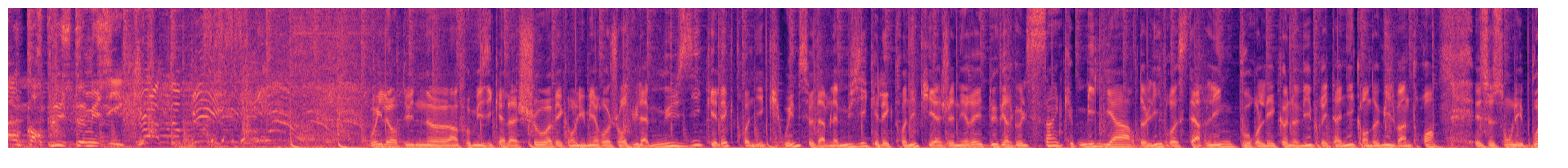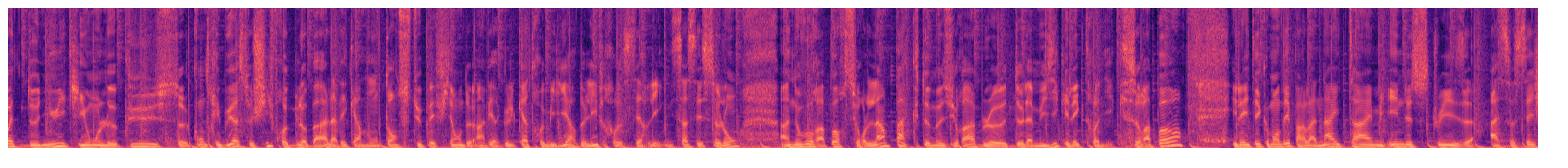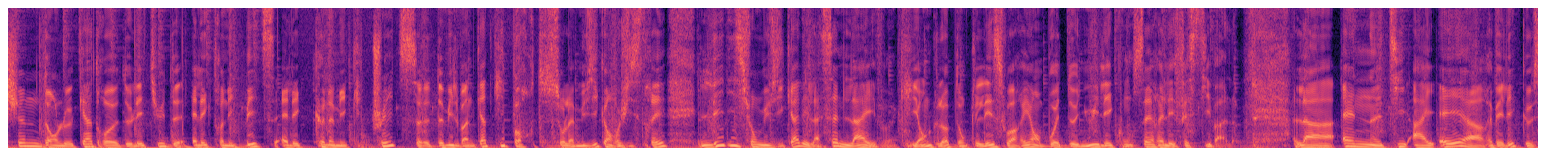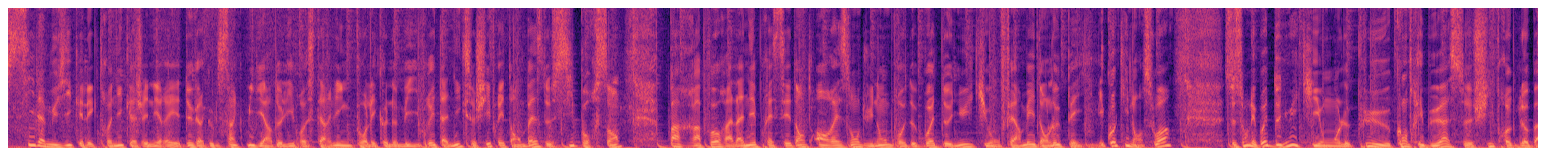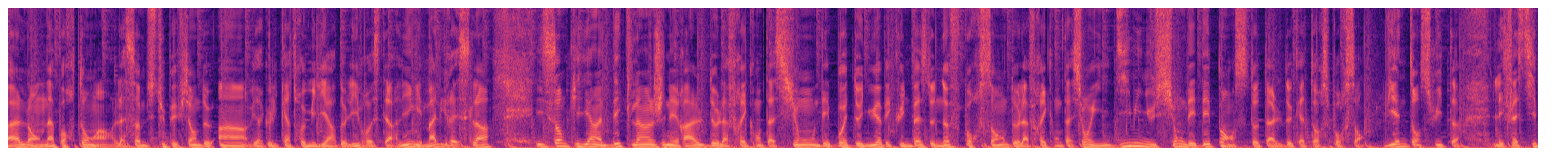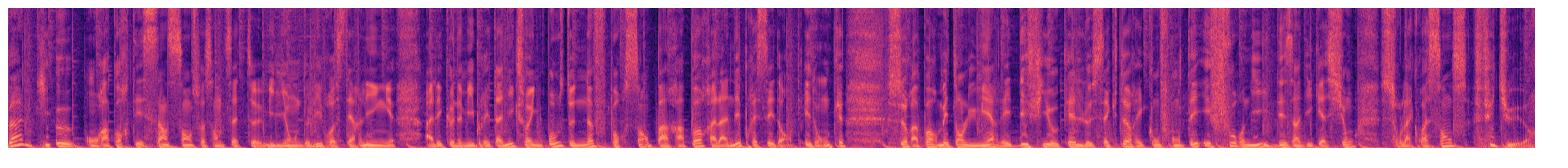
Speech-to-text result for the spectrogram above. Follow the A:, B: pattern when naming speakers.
A: Encore plus de musique.
B: Oui, lors d'une euh, info musicale à chaud avec en lumière aujourd'hui la musique électronique. Oui, monsieur, dame, la musique électronique qui a généré 2,5 milliards de livres sterling pour l'économie britannique en 2023. Et ce sont les boîtes de nuit qui ont le plus contribué à ce chiffre global avec un montant stupéfiant de 1,4 milliard de livres sterling. Ça, c'est selon un nouveau rapport sur l'impact mesurable de la musique électronique. Ce rapport, il a été commandé par la Nighttime Industries Association dans le cadre de l'étude Electronic Beats Economic Treats 2024 qui porte sur la musique enregistrée, l'édition musicale et la scène live qui englobe donc les soirées en boîte de nuit, les concerts et les festivals. La NTIA a révélé que si la musique électronique a généré 2,5 milliards de livres sterling pour l'économie britannique, ce chiffre est en baisse de 6% par rapport à l'année précédente en raison du nombre de boîtes de nuit qui ont fermé dans le pays. Mais quoi qu'il en soit, ce sont les boîtes de nuit qui ont le plus contribué à ce chiffre global en apportant hein, la somme stupéfiante de 1,4 milliard de livres sterling. Et malgré cela, il semble qu'il y a un déclin général de la fréquentation des boîtes de nuit avec une baisse de 9% de la fréquentation et une diminution des dépenses totales de 14%. Viennent ensuite les festivals qui, eux, ont rapporté 567 millions de livres sterling à l'économie britannique, soit une hausse de 9% par rapport à l'année précédente. Et donc, ce rapport met en lumière les défis auxquels le secteur est confronté et fournit des indications sur la croissance future.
